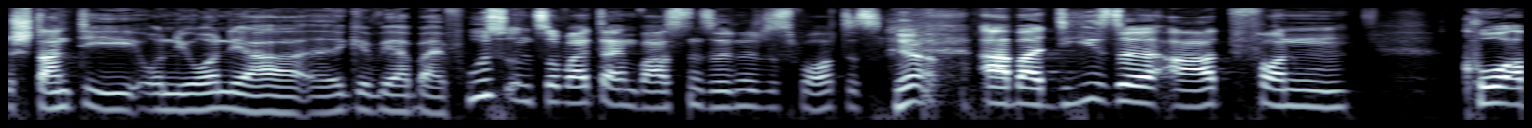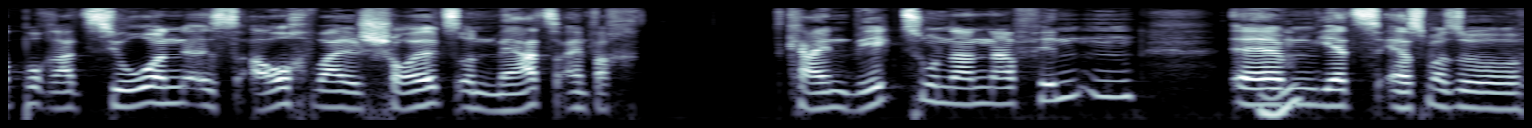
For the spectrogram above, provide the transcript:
stand die Union ja äh, Gewehr bei Fuß und so weiter im wahrsten Sinne des Wortes. Ja. Aber diese Art von Kooperation ist auch, weil Scholz und Merz einfach keinen Weg zueinander finden, ähm, mhm. jetzt erstmal so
